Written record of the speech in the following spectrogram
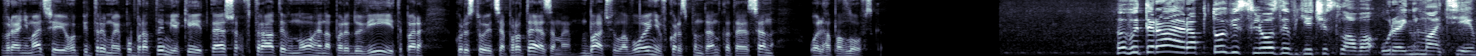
в реанімації його підтримує побратим, який теж втратив ноги на передовій і тепер користується протезами. Бачила воїнів кореспондентка ТСН Ольга Павловська. Витирає раптові сльози В'ячеслава у реанімації.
